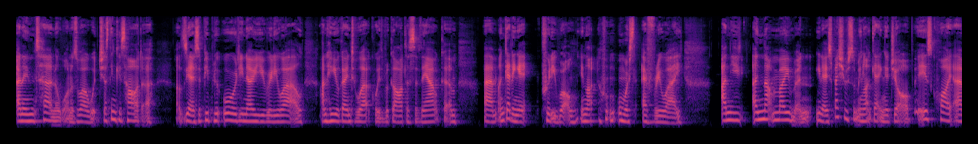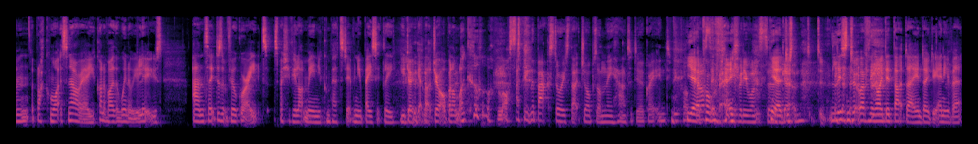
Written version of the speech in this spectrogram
an internal one as well, which I think is harder. As, you know, so people who already know you really well and who you're going to work with, regardless of the outcome, um, and getting it pretty wrong in like almost every way. And you, in that moment, you know, especially with something like getting a job, it is quite um, a black and white scenario. You kind of either win or you lose. And so it doesn't feel great, especially if you're like me and you're competitive and you basically you don't get that job. And I'm like, oh, I've lost. i think the backstory to that job's on the how to do a great interview podcast Yeah, probably. if anybody wants to yeah, just them. d- d- listen to everything I did that day and don't do any of it.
